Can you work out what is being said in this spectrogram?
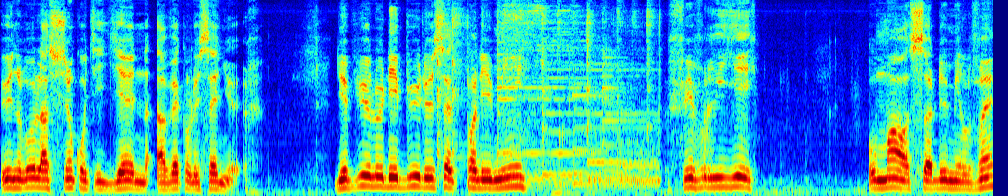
une relation quotidienne avec le Seigneur. Depuis le début de cette pandémie, février au mars 2020,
